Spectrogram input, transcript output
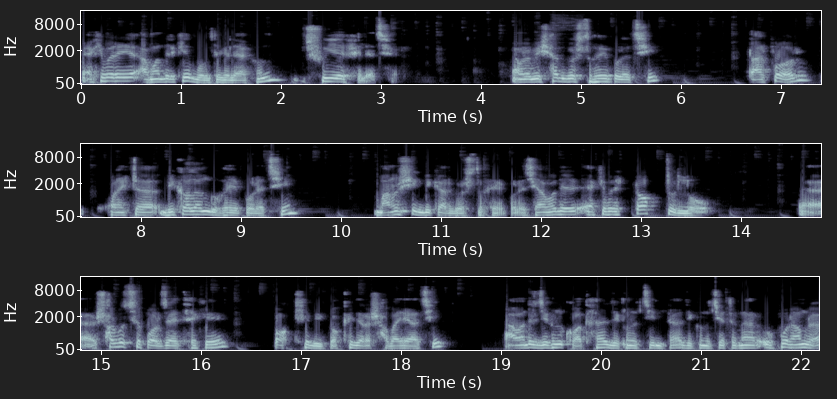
একেবারে আমাদেরকে বলতে গেলে এখন শুয়ে ফেলেছে। আমরা বিষাদগ্রস্ত হয়ে পড়েছি, তারপর অনেকটা বিকলাঙ্গ হয়ে পড়েছি, মানসিক বিকারগ্রস্ত হয়ে পড়েছে। আমাদের একেবারে টপ টু লো সর্বোচ্চ পর্যায় থেকে পক্ষে, বিপক্ষে যারা সবাই আছি, আমাদের যে কোনো কথা যে কোনো চিন্তা যে কোনো চেতনার উপর আমরা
